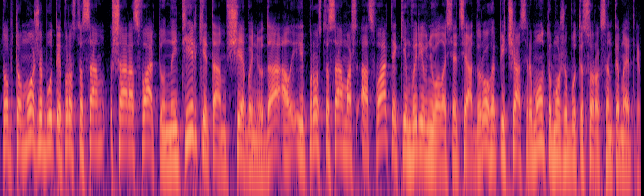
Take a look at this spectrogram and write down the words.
Тобто може бути просто сам шар асфальту, не тільки там щебеню, да, але і просто сам асфальт, яким вирівнювалася ця дорога під час ремонту, може бути 40 сантиметрів.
